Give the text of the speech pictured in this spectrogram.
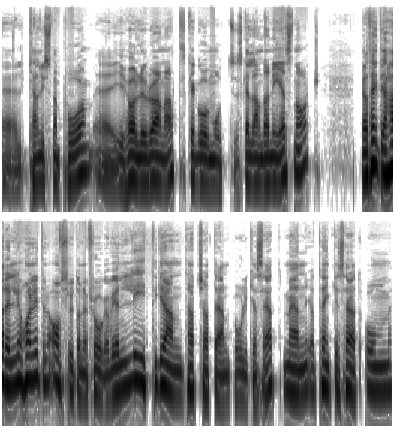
eh, kan lyssna på eh, i hörlurar och annat ska gå mot, ska landa ner snart. Men jag tänkte jag hade, har en liten avslutande fråga. Vi har lite grann touchat den på olika sätt, men jag tänker så här att om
